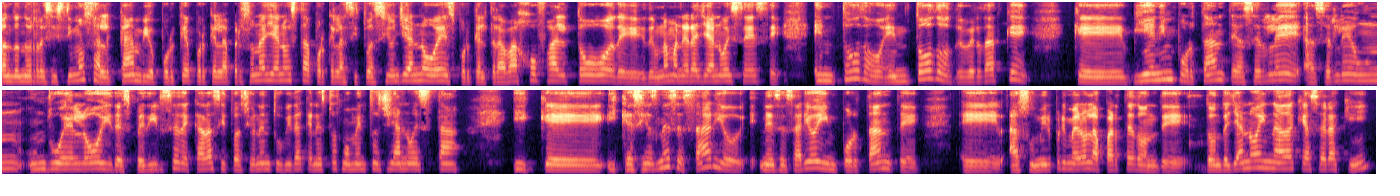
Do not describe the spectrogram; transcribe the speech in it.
cuando nos resistimos al cambio. ¿Por qué? Porque la persona ya no está, porque la situación ya no es, porque el trabajo faltó de, de una manera ya no es ese. En todo, en todo, de verdad que, que bien importante hacerle, hacerle un, duelo y despedirse de cada situación en tu vida que en estos momentos ya no está y que, y que si es necesario, necesario e importante eh, asumir primero la parte donde, donde ya no hay nada que hacer aquí,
